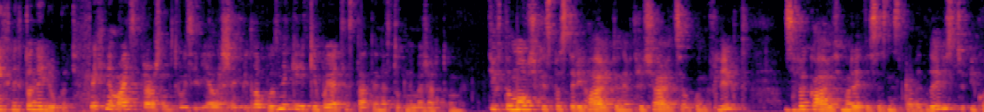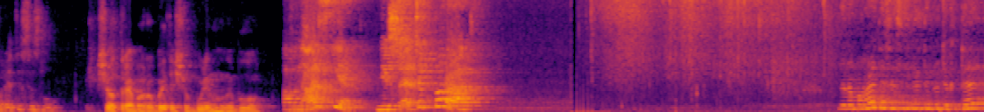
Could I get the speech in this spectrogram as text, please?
їх ніхто не любить. В них немає справжніх друзів, є лише підлабузники, які бояться стати наступними жертвами. Ті, хто мовчки спостерігають і не втручаються у конфлікт, звикають миритися з несправедливістю і коритися злу. Що треба робити, щоб булінгу не було? А в нас є мішечок парад. Не намагайтеся змінити в людях те,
